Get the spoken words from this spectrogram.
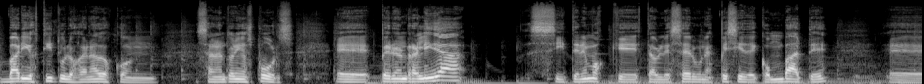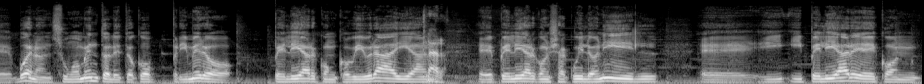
varios títulos ganados con San Antonio Spurs. Eh, pero en realidad, si tenemos que establecer una especie de combate, bueno, en su momento le tocó primero pelear con Kobe Bryant, pelear con Shaquille O'Neal, eh, y, pelear eh, con,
